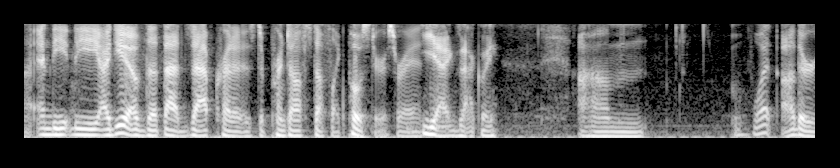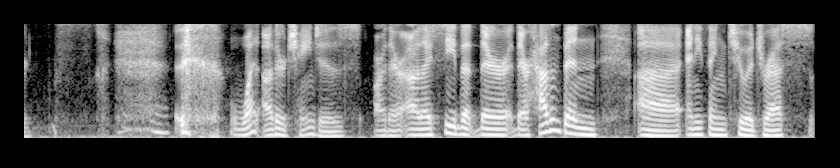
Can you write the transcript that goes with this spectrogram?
Uh, and the the idea of that that Zap credit is to print off stuff like posters, right? yeah exactly. Um, what other what other changes are there? Uh, I see that there there hasn't been uh, anything to address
